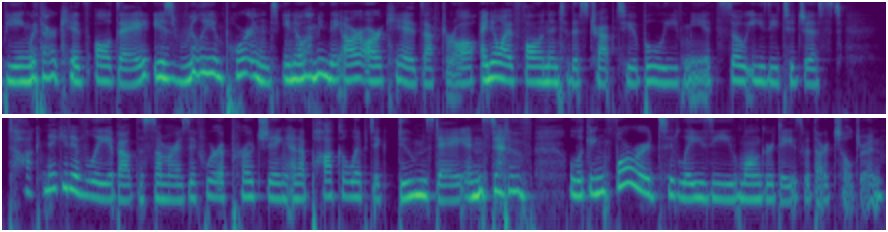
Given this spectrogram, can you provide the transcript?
being with our kids all day is really important. You know, I mean, they are our kids after all. I know I've fallen into this trap too. Believe me, it's so easy to just talk negatively about the summer as if we're approaching an apocalyptic doomsday instead of looking forward to lazy, longer days with our children.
